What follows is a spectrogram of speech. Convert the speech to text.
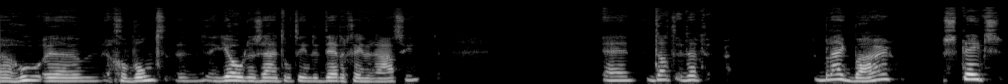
Hoe ehm, gewond de Joden zijn tot in de derde generatie. En dat, dat blijkbaar steeds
